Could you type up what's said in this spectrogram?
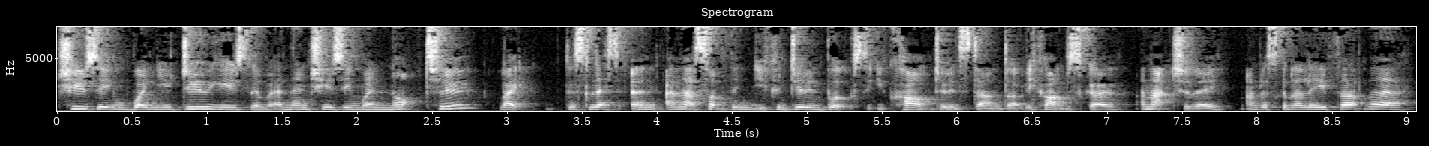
choosing when you do use them and then choosing when not to like just less and, and that's something you can do in books that you can't do in stand up you can't just go and actually i'm just going to leave that there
